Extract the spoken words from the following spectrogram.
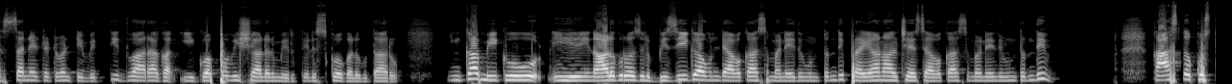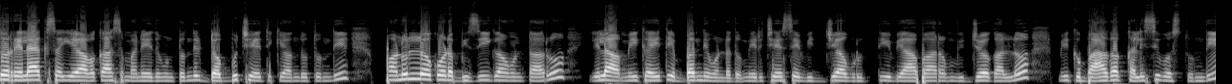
ఎస్ అనేటటువంటి వ్యక్తి ద్వారాగా ఈ గొప్ప విషయాలను మీరు తెలుసుకోగలుగుతారు. ఇంకా మీకు ఈ నాలుగు రోజులు బిజీగా ఉండే అవకాశం అనేది ఉంటుంది ప్రయాణాలు చేసే అవకాశం అనేది ఉంటుంది. కాస్త కుస్త రిలాక్స్ అయ్యే అవకాశం అనేది ఉంటుంది డబ్బు చేతికి అందుతుంది పనుల్లో కూడా బిజీగా ఉంటారు. ఇలా మీకైతే ఇబ్బంది ఉండదు. మీరు చేసే విద్య వృత్తి వ్యాపారం ఉద్యోగాల్లో మీకు బాగా కలిసి వస్తుంది.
